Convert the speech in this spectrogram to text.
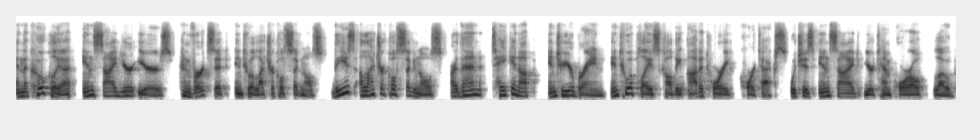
and the cochlea inside your ears converts it into electrical signals. These electrical signals are then taken up into your brain into a place called the auditory cortex, which is inside your temporal lobe.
